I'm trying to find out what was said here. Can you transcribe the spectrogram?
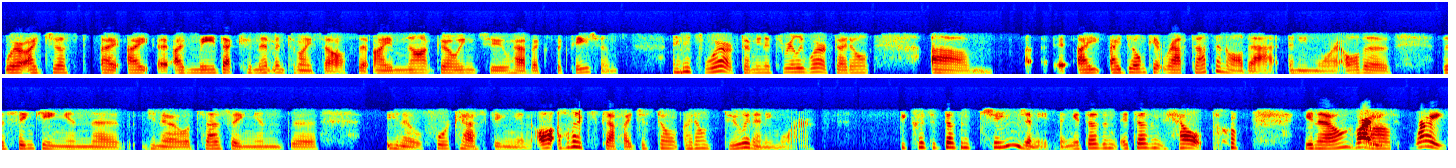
where I just I, I I've made that commitment to myself that I am not going to have expectations, and it's worked. I mean, it's really worked. I don't um, I I don't get wrapped up in all that anymore. All the the thinking and the you know obsessing and the you know forecasting and all all that stuff. I just don't I don't do it anymore because it doesn't change anything. It doesn't it doesn't help. you know. Right. Um, right.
